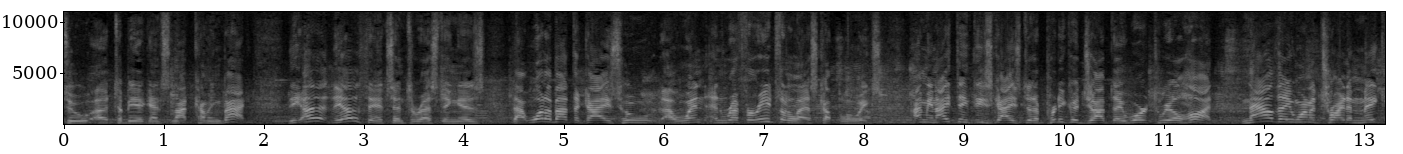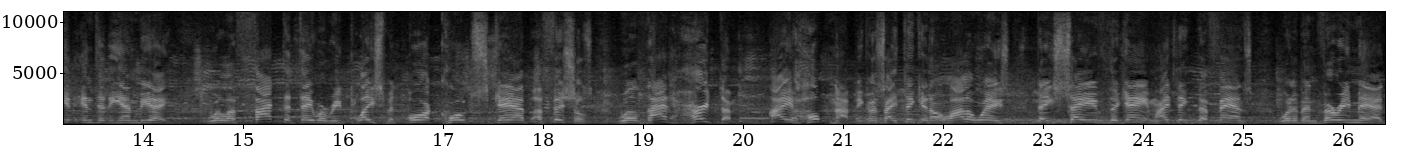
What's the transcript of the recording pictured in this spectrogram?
to uh, to be against not coming back. The other, the other thing that's interesting is that what about the guys who uh, went and refereed for the last couple of weeks? I mean, I think these guys did a pretty good job. They worked real hard. Now they want to try to make it into the NBA. Will the fact that they were replacement or, quote, scab officials, will that hurt them? I hope not, because I think in a lot of ways they saved the game. I think the fans would have been very mad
